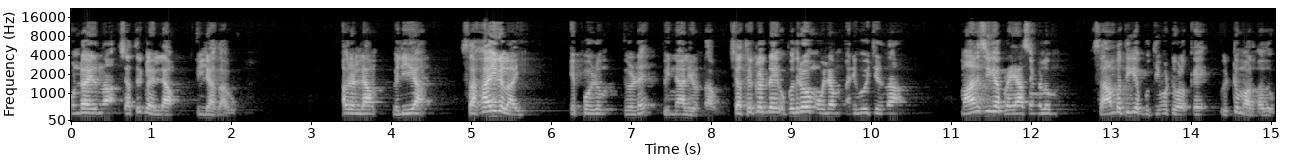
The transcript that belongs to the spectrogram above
ഉണ്ടായിരുന്ന ശത്രുക്കളെല്ലാം ഇല്ലാതാകും. അവരെല്ലാം വലിയ സഹായികളായി എപ്പോഴും ഇവരുടെ പിന്നാലെ ഉണ്ടാവും. ശത്രുക്കളുടെ ഉപദ്രവം മൂലം അനുഭവിച്ചിരുന്ന മാനസിക പ്രയാസങ്ങളും സാമ്പത്തിക ബുദ്ധിമുട്ടുകളൊക്കെ വിട്ടുമാറുന്നതും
